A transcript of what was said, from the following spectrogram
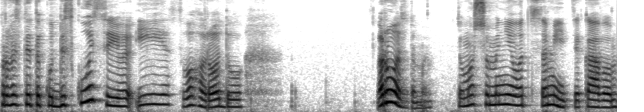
провести таку дискусію і свого роду роздуми. Тому що мені от самі цікаво,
